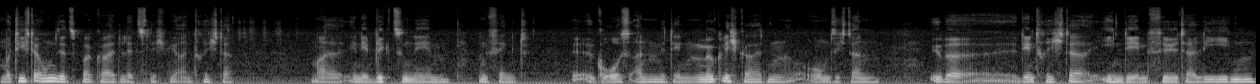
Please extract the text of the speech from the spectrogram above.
Motiv der Umsetzbarkeit letztlich wie ein Trichter mal in den Blick zu nehmen. Man fängt äh, groß an mit den Möglichkeiten, um sich dann über den Trichter in dem Filter liegen,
